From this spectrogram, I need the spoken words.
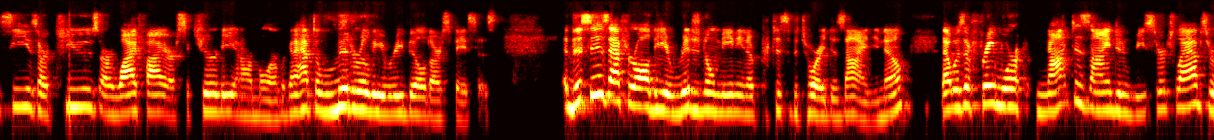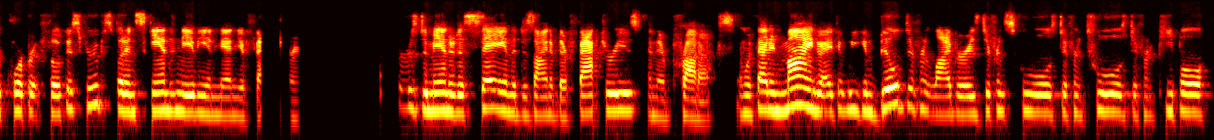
PCs, our queues, our Wi-Fi, our security, and our more. We're going to have to literally rebuild our spaces. And this is, after all, the original meaning of participatory design, you know? That was a framework not designed in research labs or corporate focus groups, but in Scandinavian manufacturing. Workers demanded a say in the design of their factories and their products. And with that in mind, I think we can build different libraries, different schools, different tools, different people,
